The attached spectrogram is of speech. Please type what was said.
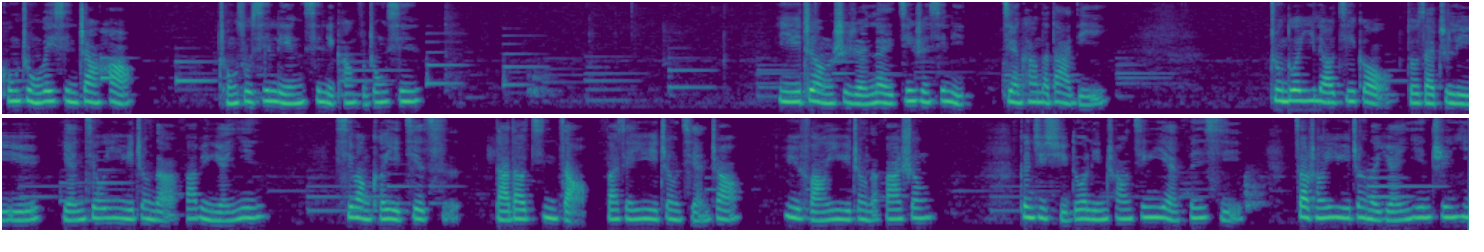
公众微信账号“重塑心灵心理康复中心”。抑郁症是人类精神心理健康的大敌，众多医疗机构都在致力于研究抑郁症的发病原因，希望可以借此达到尽早发现抑郁症前兆，预防抑郁症的发生。根据许多临床经验分析，造成抑郁症的原因之一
